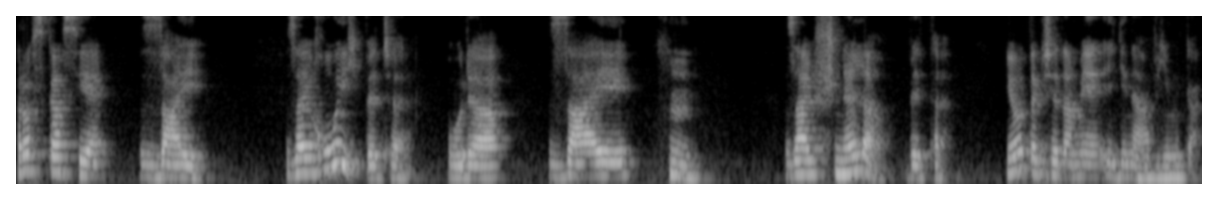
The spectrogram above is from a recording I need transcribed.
rozkaz je zaj. sei ruhig bitte oder sei, hm, sei schneller bitte. Jo, takže tam je jediná výjimka.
